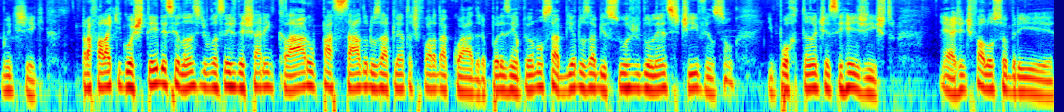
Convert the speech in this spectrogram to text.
Muito chique. Para falar que gostei desse lance de vocês deixarem claro o passado dos atletas fora da quadra. Por exemplo, eu não sabia dos absurdos do Lance Stevenson. Importante esse registro. É, a gente falou sobre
